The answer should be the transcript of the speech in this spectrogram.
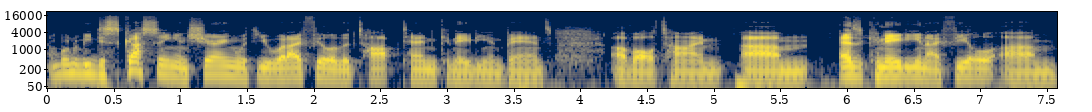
I'm going to be discussing and sharing with you what I feel are the top 10 Canadian bands of all time. Um, as a Canadian, I feel um,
